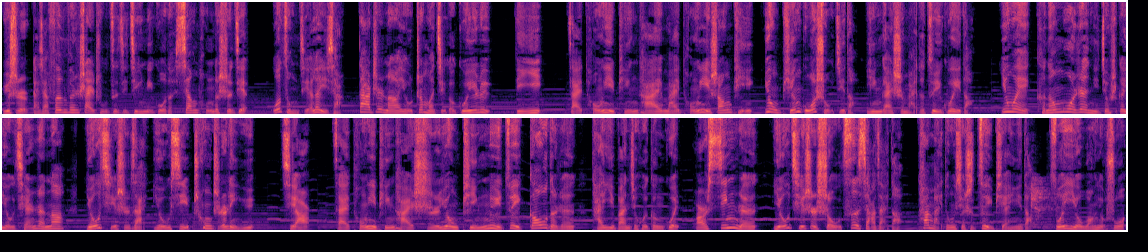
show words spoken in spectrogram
于是大家纷纷晒出自己经历过的相同的事件。我总结了一下，大致呢有这么几个规律：第一，在同一平台买同一商品，用苹果手机的应该是买的最贵的，因为可能默认你就是个有钱人呢，尤其是在游戏充值领域。其二。在同一平台使用频率最高的人，他一般就会更贵；而新人，尤其是首次下载的，他买东西是最便宜的。所以有网友说，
